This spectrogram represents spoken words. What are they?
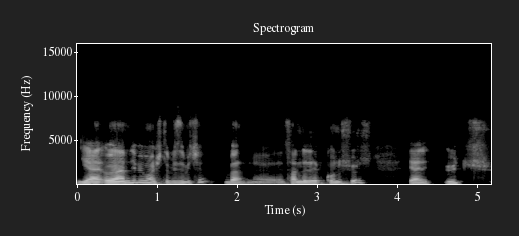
yani önemli bir maçtı bizim için. Ben e, senle de hep konuşuyoruz. Yani 3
